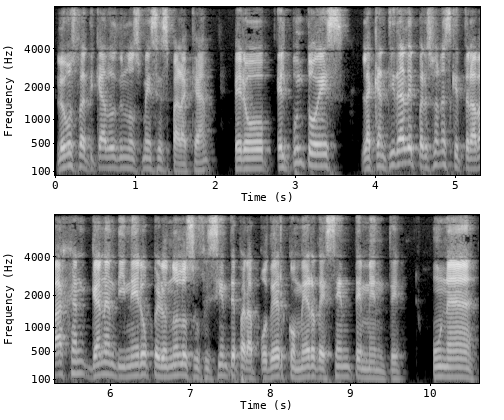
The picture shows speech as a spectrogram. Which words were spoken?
Lo hemos platicado de unos meses para acá, pero el punto es la cantidad de personas que trabajan, ganan dinero, pero no lo suficiente para poder comer decentemente una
